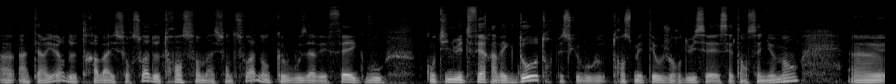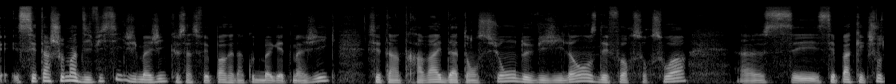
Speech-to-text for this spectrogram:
euh, intérieur de travail sur soi, de transformation de soi, donc que vous avez fait et que vous continuez de faire avec d'autres, puisque vous transmettez aujourd'hui cet enseignement. Euh, c'est un chemin difficile, j'imagine que ça ne se fait pas d'un coup de baguette magique. C'est un travail d'attention, de vigilance, d'effort sur soi. Euh, c'est pas quelque chose,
